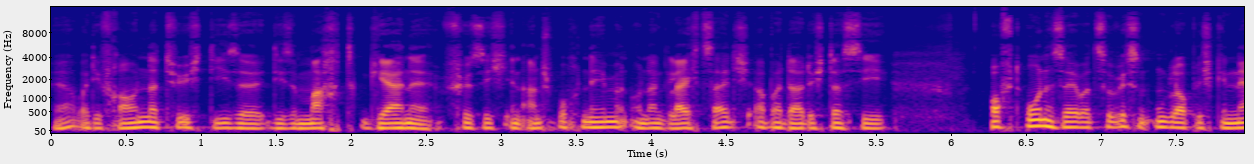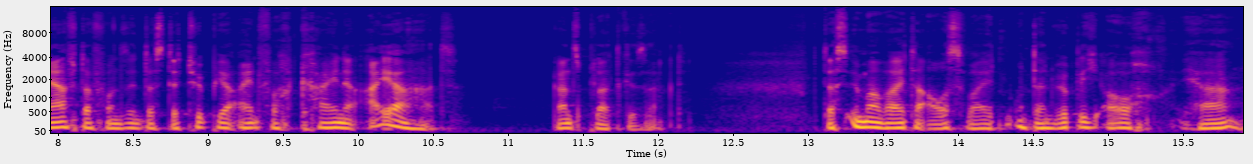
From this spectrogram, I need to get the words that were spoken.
Ja, weil die Frauen natürlich diese, diese Macht gerne für sich in Anspruch nehmen und dann gleichzeitig aber dadurch, dass sie oft ohne selber zu wissen, unglaublich genervt davon sind, dass der Typ ja einfach keine Eier hat. Ganz platt gesagt. Das immer weiter ausweiten und dann wirklich auch, ja,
